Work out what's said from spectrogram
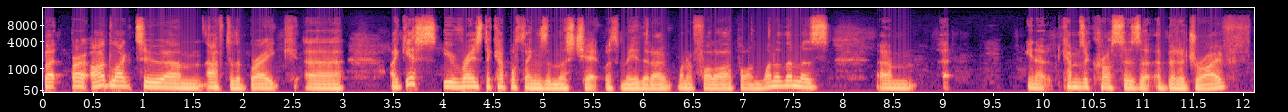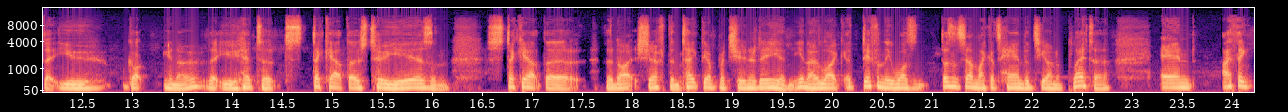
But, bro, I'd like to, um, after the break, uh, I guess you've raised a couple things in this chat with me that I want to follow up on. One of them is, um, uh, you know, it comes across as a, a, bit of drive that you got, you know, that you had to stick out those two years and stick out the the night shift and take the opportunity, and you know, like it definitely wasn't doesn't sound like it's handed to you on a platter, and I think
